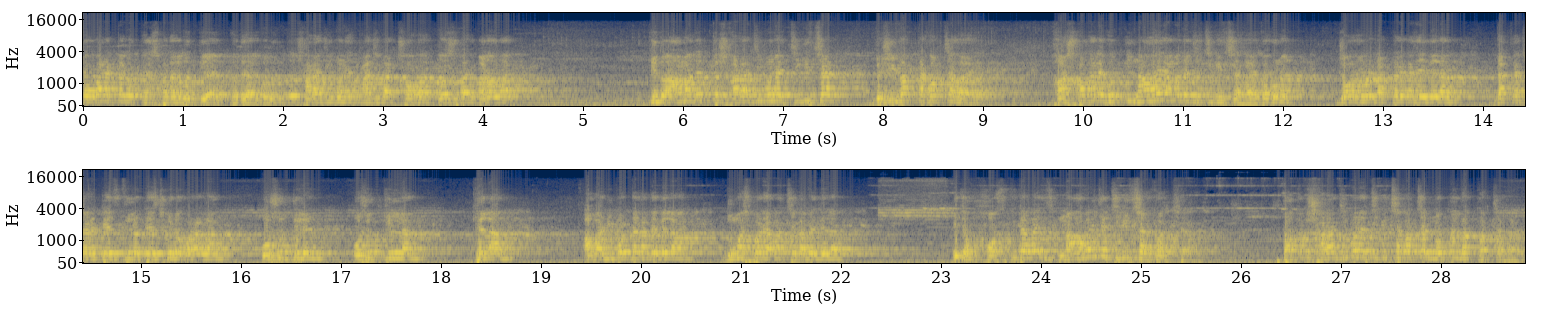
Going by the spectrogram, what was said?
কবার একটা লোক হাসপাতালে ভর্তি হয়, হতে হয়, বলুন তো? সারা জীবনে পাঁচবার, ছবার, দশবার বারো বার কিন্তু আমাদের তো সারা জীবনের চিকিৎসার বেশিরভাগটা খরচা হয়। হাসপাতালে ভর্তি না হয় আমাদের যে চিকিৎসা হয়, কখনো জ্বর হলো ডাক্তারের কাছে গেলাম, ডাক্তার চারে টেস্ট দিল টেস্টগুলো করালাম, ওষুধ দিলেন, ওষুধ কিনলাম, খেলাম, আবার রিপোর্ট দেখাতে গেলাম, দু মাস পরে আবার চেক আপে গেলাম। এই যে হসপিটালাইজ না হয়ে যে চিকিৎসার খরচা, তাতে তো সারা জীবনের চিকিৎসা খরচার নব্বই ভাগ খরচা হয়।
